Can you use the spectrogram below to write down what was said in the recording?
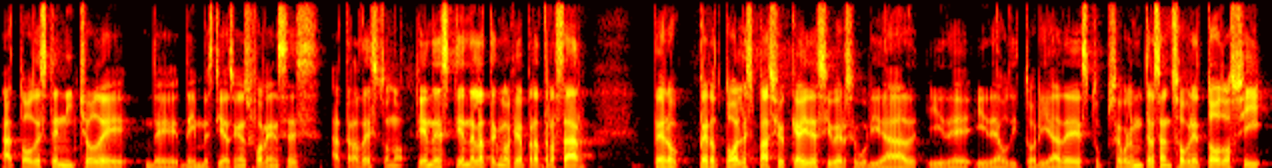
a todo este nicho de, de- de investigaciones forenses atrás de esto, ¿no? Tienes, tienes la tecnología para trazar, pero, pero todo el espacio que hay de ciberseguridad y de, y de auditoría de esto pues, se vuelve muy interesante, sobre todo si,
